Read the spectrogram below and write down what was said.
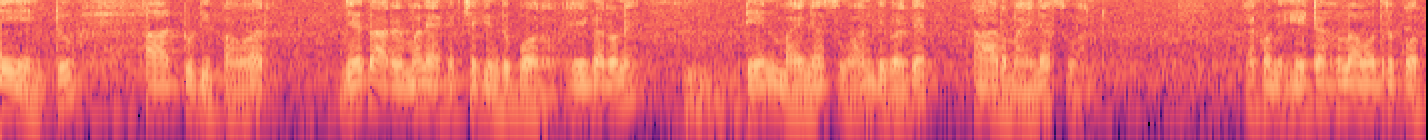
a into r to the power যেহেতু আর এর মানে একের চেয়ে কিন্তু বড়, এই কারণে ten minus one divided r minus one এখন এটা হলো আমাদের কত?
